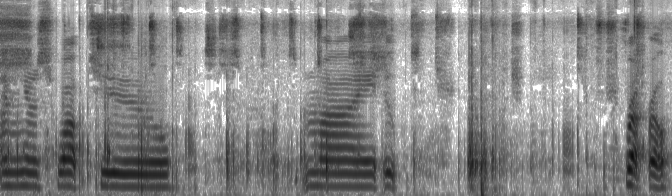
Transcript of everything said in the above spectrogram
I'm gonna swap to my oops front row.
